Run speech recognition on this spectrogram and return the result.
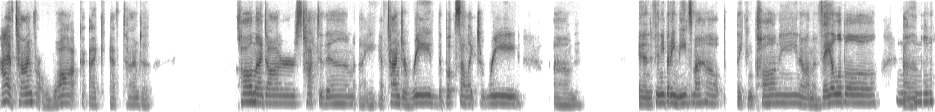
i have time for a walk. I have time to call my daughters talk to them. I have time to read the books i like to read. Um, and if anybody needs my help they can call me you know i'm available. Um, mm-hmm. um,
